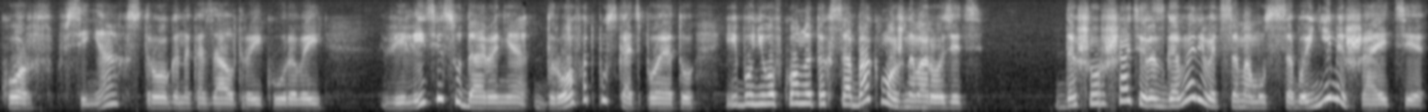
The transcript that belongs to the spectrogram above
Корф в синях строго наказал Троекуровой. «Велите, сударыня, дров отпускать поэту, ибо у него в комнатах собак можно морозить. Да шуршать и разговаривать самому с собой не мешайте.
